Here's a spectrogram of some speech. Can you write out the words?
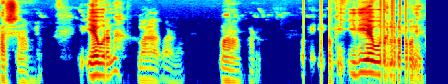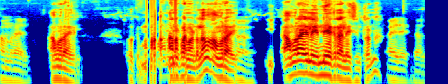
పరశురాములు ఏ ఊరన్నా? మానవపాడు. మానవపాడు. ఓకే ఓకే ఇది ఏ ఊర్లో ఉంది అమరాయిల్. అమరాయిల్. ఓకే మానవపాడు మండలం అమరాయిల్. ఈ అమరాయిల్ ఎన్ని ఎకరాలు వేసింటారన్నా ఐదు ఎకరాలు.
